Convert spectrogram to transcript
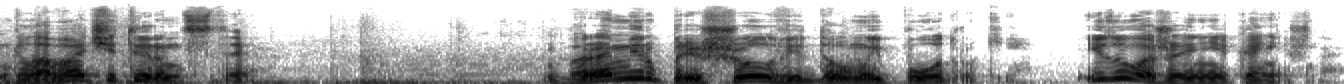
Глава 14. Барамир пришел ведомый под руки. Из уважения, конечно.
